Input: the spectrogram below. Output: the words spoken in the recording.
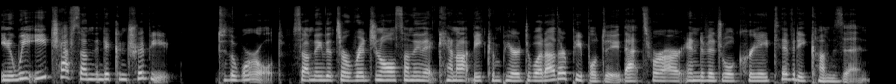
You know, we each have something to contribute to the world, something that's original, something that cannot be compared to what other people do. That's where our individual creativity comes in.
